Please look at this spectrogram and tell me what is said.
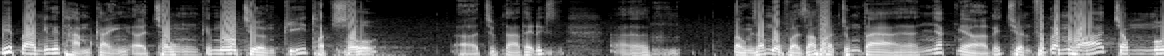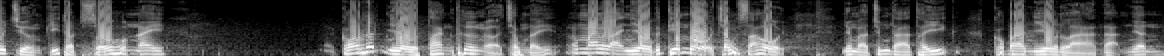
biết bao những cái thảm cảnh ở trong cái môi trường kỹ thuật số uh, chúng ta thấy đức uh, tổng giám mục và giáo phận chúng ta nhắc nhở cái chuyện phúc âm hóa trong môi trường kỹ thuật số hôm nay. Có rất nhiều tang thương ở trong đấy. Nó mang lại nhiều cái tiến bộ trong xã hội. Nhưng mà chúng ta thấy có bao nhiêu là nạn nhân.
